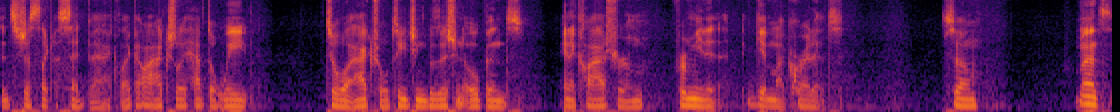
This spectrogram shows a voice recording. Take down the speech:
it's just like a setback. Like I'll actually have to wait till an actual teaching position opens in a classroom for me to get my credits. So that's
